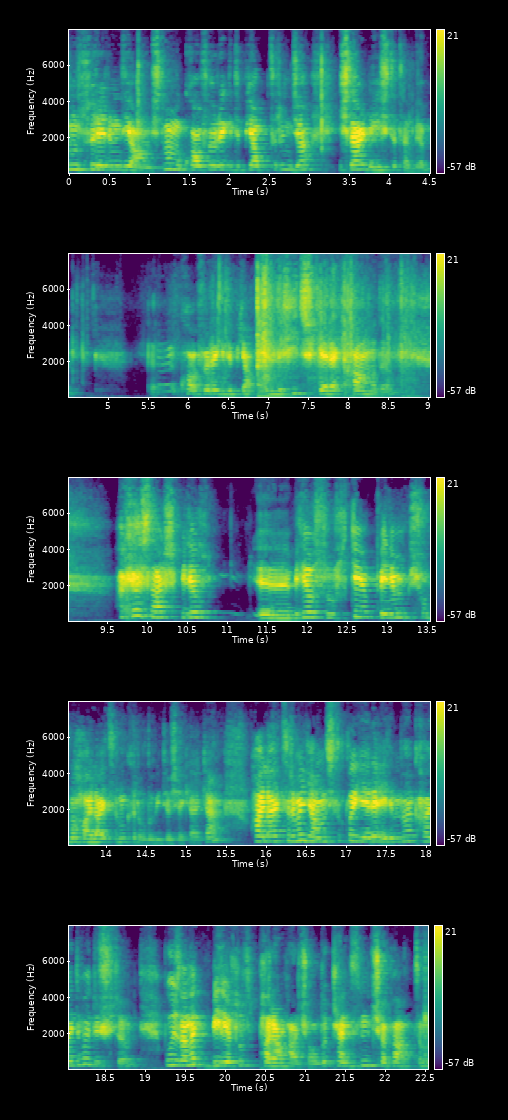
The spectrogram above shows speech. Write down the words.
bunu sürerim diye almıştım. Ama kuaföre gidip yaptırınca işler değişti tabii. Ee, kuaföre gidip yaptırınca hiç gerek kalmadı. Arkadaşlar biliyorsunuz e, biliyorsunuz ki benim şurada highlighter'ım kırıldı video çekerken. Highlighter'ımın yanlışlıkla yere elimden kaydı ve düştü. Bu yüzden de biliyorsunuz paramparça oldu. Kendisini çöpe attım.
